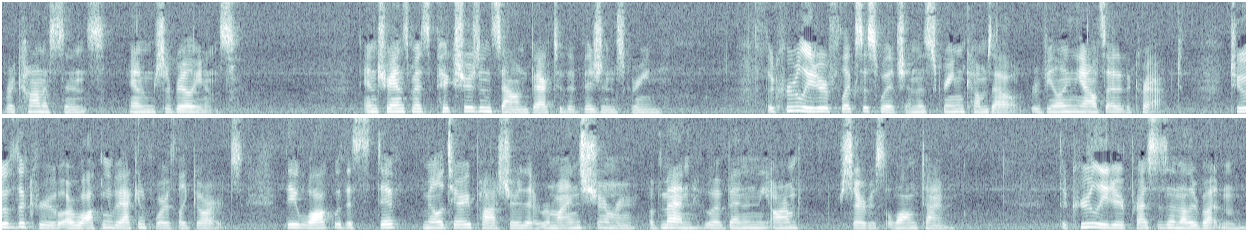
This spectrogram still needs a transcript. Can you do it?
reconnaissance and surveillance, and transmits pictures and sound back to the vision screen. The crew leader flicks a switch and the screen comes out, revealing the outside of the craft. Two of the crew are walking back and forth like guards. They walk with a stiff military posture that reminds Schirmer of men who have been in the armed service a long time. The crew leader presses another button.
